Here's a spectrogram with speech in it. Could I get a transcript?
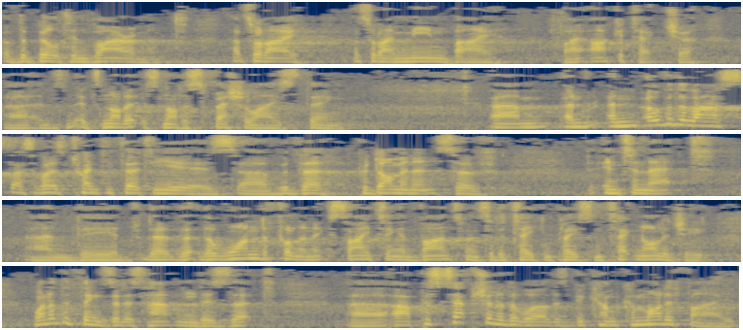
of the built environment. That's what I, that's what I mean by, by architecture. Uh, it's, it's, not a, it's not a specialized thing. Um, and, and, over the last, I suppose, 20, 30 years, uh, with the predominance of the internet and the, the, the, wonderful and exciting advancements that are taking place in technology, one of the things that has happened is that uh, our perception of the world has become commodified.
